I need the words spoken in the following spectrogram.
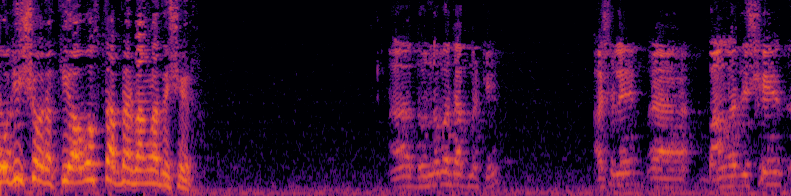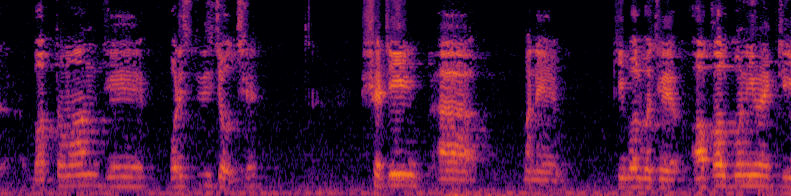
পজিশন কি অবস্থা আপনার বাংলাদেশের? ধন্যবাদ আপনাকে। আসলে বাংলাদেশের বর্তমান যে পরিস্থিতি চলছে সেটি মানে কি বলব যে অকল্পনীয় একটি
